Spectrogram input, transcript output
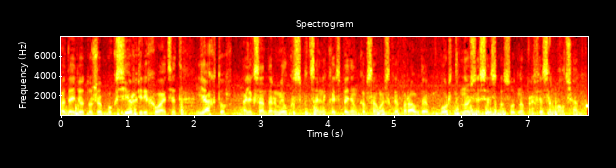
подойдет уже буксир, перехватит яхту. Александр Милкус, специальный корреспондент «Комсомольской правды», борт научно-исследовательского судна «Профессор Молчанов».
